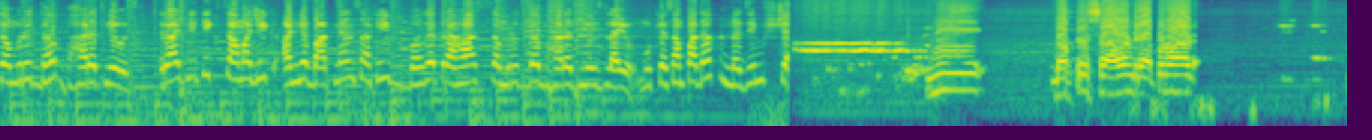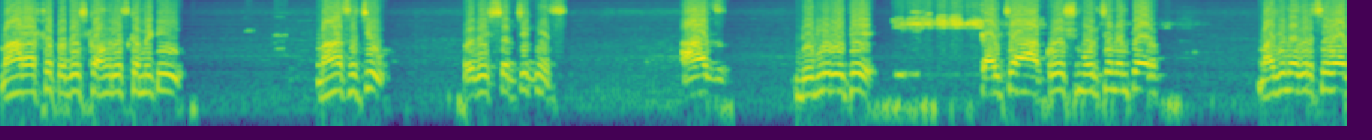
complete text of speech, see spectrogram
समृद्ध भारत न्यूज. राजनीतिक सामाजिक अन्य बातम्यांसाठी बघत रहा समृद्ध भारत न्यूज लाईव्ह. मुख्य संपादक नजीम शेख मी डॉक्टर श्रावण रॅपनवाड महाराष्ट्र प्रदेश काँग्रेस कमिटी महासचिव प्रदेश सरचिटणीस. आज देगलूर येथे कालच्या आक्रोश मोर्चेनंतर माजी नगरसेवक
